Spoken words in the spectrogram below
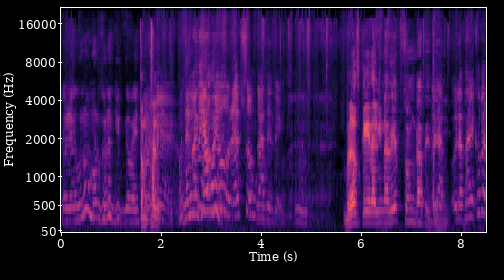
તો લેવું ન મોટું ગીત ગવાય. તમે ખાલી ભજનમાં ક્યાં હોય? રેપ સોંગ ગાતે હમ. બ્રશ કર્યા વિના રેપ સોંગ ગાતી ઓલા હતી ઓલા ભાઈ ખબર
